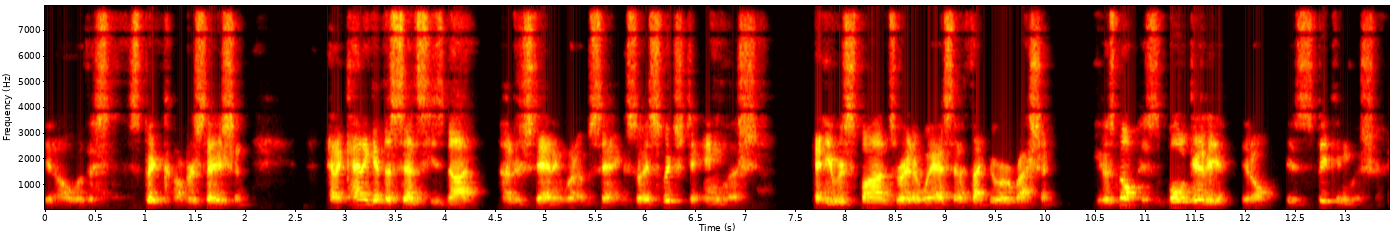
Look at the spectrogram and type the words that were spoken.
you know, with this, this big conversation. And I kind of get the sense he's not understanding what I'm saying. So I switch to English and he responds right away. I said, I thought you were Russian. He goes, no, he's Bulgarian, you know, he speak English.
